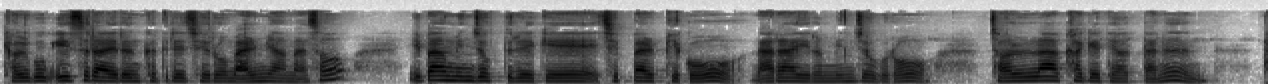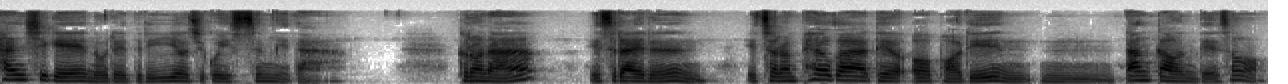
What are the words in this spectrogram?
결국 이스라엘은 그들의 죄로 말미암아서 이방 민족들에게 짓밟히고 나라 이름 민족으로 전락하게 되었다는 탄식의 노래들이 이어지고 있습니다. 그러나 이스라엘은 이처럼 폐허가 되어 버린 음, 땅 가운데서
